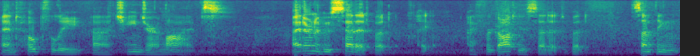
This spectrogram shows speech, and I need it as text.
and hopefully uh, change our lives. I don't know who said it, but I, I forgot who said it, but something.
